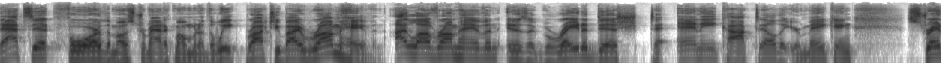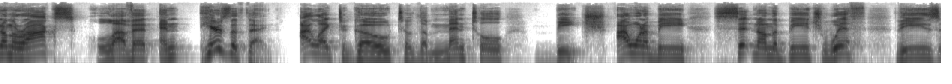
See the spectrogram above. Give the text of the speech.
That's it for the most dramatic moment of the week, brought to you by Rumhaven. I love Rumhaven. It is a great addition to any cocktail that you're making. Straight on the rocks, love it. And here's the thing I like to go to the mental beach. I want to be sitting on the beach with these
